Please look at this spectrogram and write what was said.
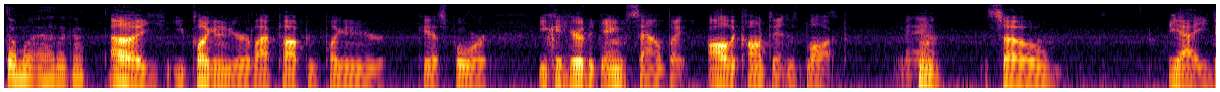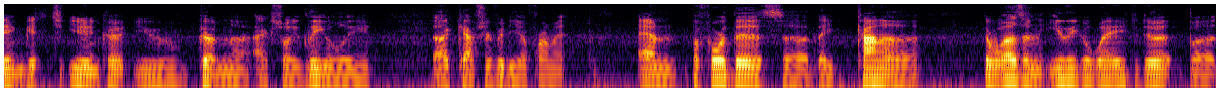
Toma arigato. uh, you plug it into your laptop and plug it into your PS4, you could hear the game sound, but all the content is blocked. Man, So, yeah, you didn't get you didn't cut you couldn't uh, actually legally uh, capture video from it. And before this, uh, they kind of there was an illegal way to do it, but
